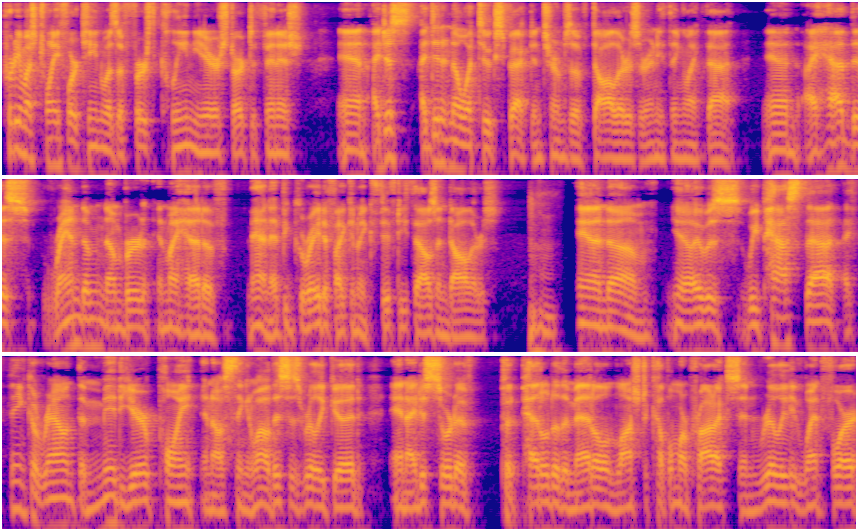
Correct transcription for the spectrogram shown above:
pretty much 2014 was a first clean year, start to finish. And I just I didn't know what to expect in terms of dollars or anything like that. And I had this random number in my head of, man, it'd be great if I can make fifty thousand dollars. Mm-hmm. And um, you know, it was we passed that I think around the mid-year point, and I was thinking, wow, this is really good. And I just sort of put pedal to the metal and launched a couple more products and really went for it.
